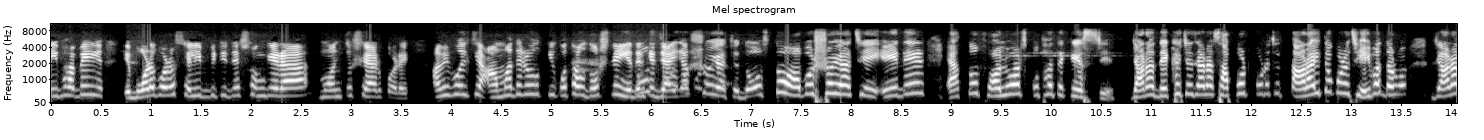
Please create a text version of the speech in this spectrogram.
এইভাবেই বড় বড় সেলিব্রিটিদের সঙ্গে এরা মঞ্চ শেয়ার করে। আমি বলছি আমাদেরও কি কোথাও দোষ নেই? এদেরকে জায়গা অবশ্যই আছে। দোষ তো অবশ্যই আছে। এদের এত ফলোয়ার্স কোথা থেকে এসছে? যারা দেখেছে যারা সাপোর্ট করেছে তারাই তো করেছে। এবার ধরো যারা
